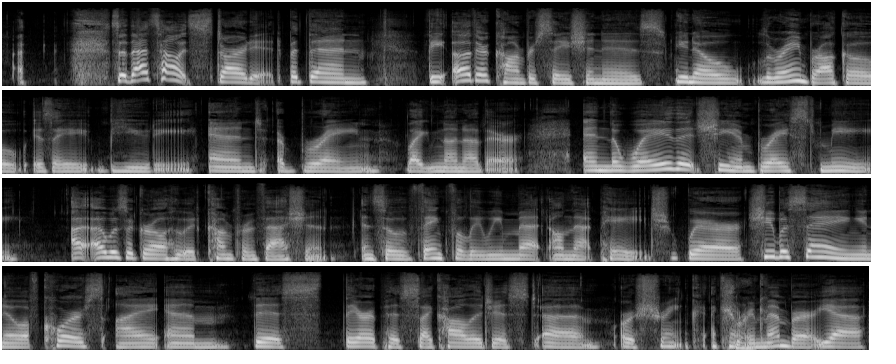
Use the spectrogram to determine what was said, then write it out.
so that's how it started. But then the other conversation is, you know, Lorraine Bracco is a beauty and a brain like none other. And the way that she embraced me, I, I was a girl who had come from fashion. And so thankfully we met on that page where she was saying, you know, of course I am this therapist, psychologist, um, or shrink. I can't shrink. remember. Yeah.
